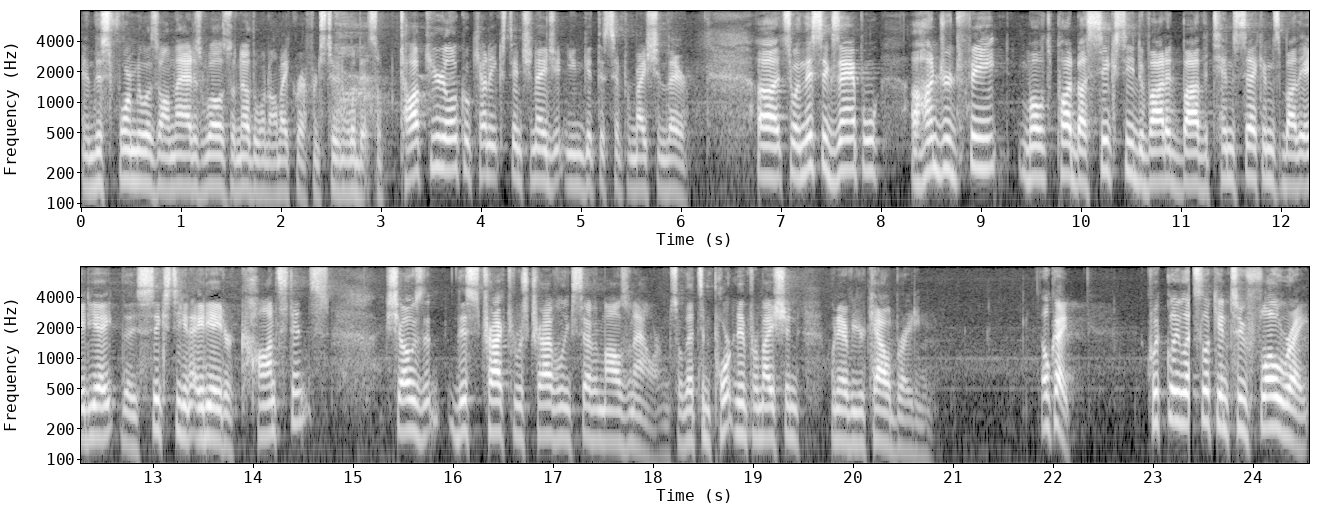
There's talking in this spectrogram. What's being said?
and this formula is on that as well as another one I'll make reference to in a little bit. So talk to your local county extension agent and you can get this information there. Uh, so in this example, 100 feet multiplied by 60 divided by the 10 seconds by the 88, the 60 and 88 are constants, shows that this tractor was traveling seven miles an hour. So that's important information whenever you're calibrating. Okay, Quickly, let's look into flow rate.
